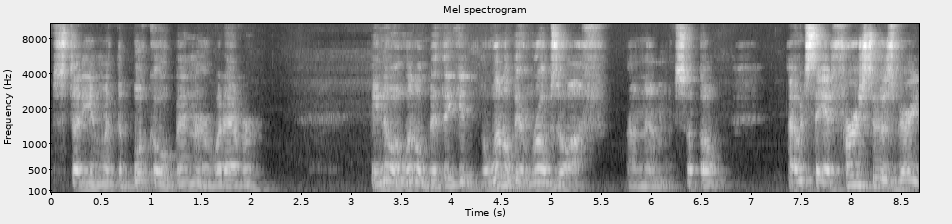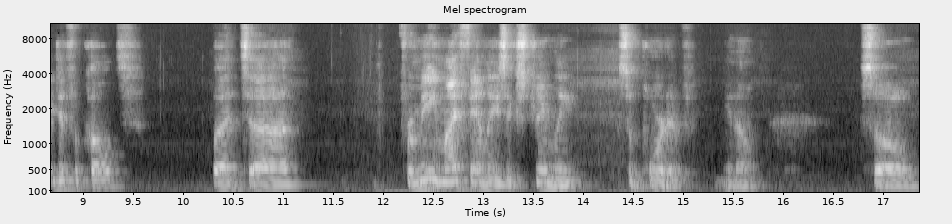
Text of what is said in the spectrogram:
studying with the book open or whatever, they know a little bit. They get a little bit rubs off on them. So I would say at first it was very difficult, but uh, for me, my family is extremely supportive. You know, so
